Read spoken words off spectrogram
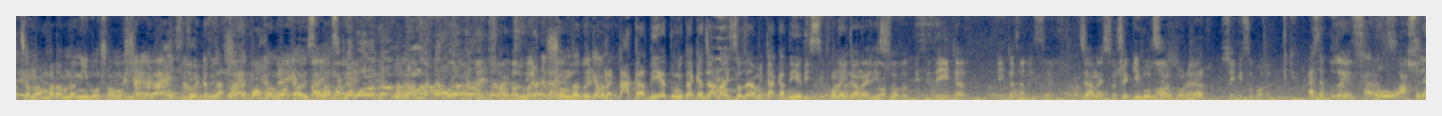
আচ্ছা নাম্বার আমরা নিব সমস্যা তার সাথে কখন কথা হয়েছে লাস্টে বলো তো নাম্বারটা বলো তো। সন্ধ্যার দিকে মানে টাকা দিয়ে তুমি তাকে জানাইছো যে আমি টাকা দিয়ে দিছি ফোনেই জানাই দিছো? খবর দিছি যে এটা এটা জানাইছে। জানাইছো সে কি বলছিল পরে আর? সে কিছু বলে আচ্ছা বুঝা গেছে। স্যার ও আসলে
